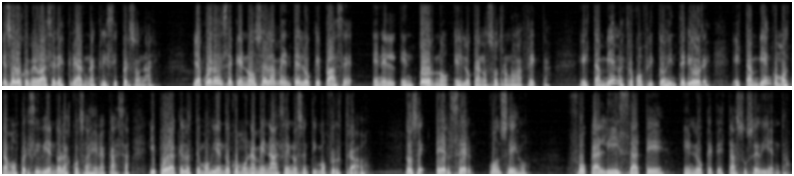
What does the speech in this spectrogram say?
eso lo que me va a hacer es crear una crisis personal. Y acuérdense que no solamente lo que pase en el entorno es lo que a nosotros nos afecta, es también nuestros conflictos interiores, es también cómo estamos percibiendo las cosas en la casa y pueda que lo estemos viendo como una amenaza y nos sentimos frustrados. Entonces, tercer consejo, focalízate en lo que te está sucediendo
